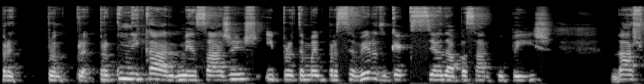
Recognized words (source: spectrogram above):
para, para, para, comunicar mensagens e para também para saber do que é que se anda a passar com o país. Acho,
